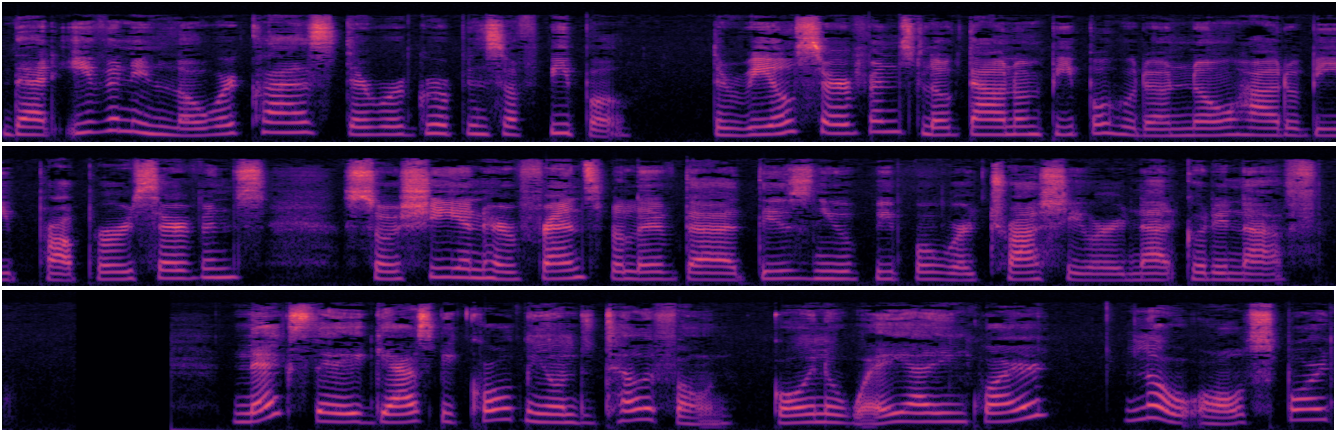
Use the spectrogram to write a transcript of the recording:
that even in lower class, there were groupings of people. The real servants look down on people who don't know how to be proper servants, so she and her friends believed that these new people were trashy or not good enough. Next day, Gatsby called me on the telephone. Going away? I inquired. No, old sport.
